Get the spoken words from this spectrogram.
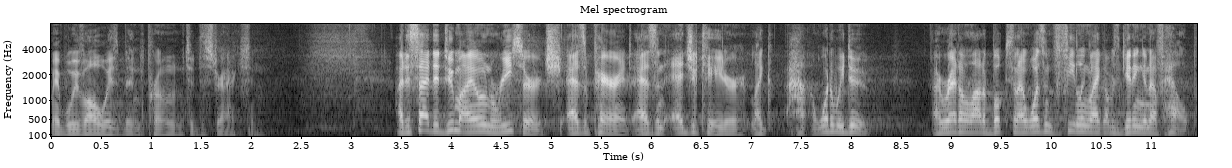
Maybe we've always been prone to distraction. I decided to do my own research as a parent, as an educator. Like, how, what do we do? I read a lot of books and I wasn't feeling like I was getting enough help.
